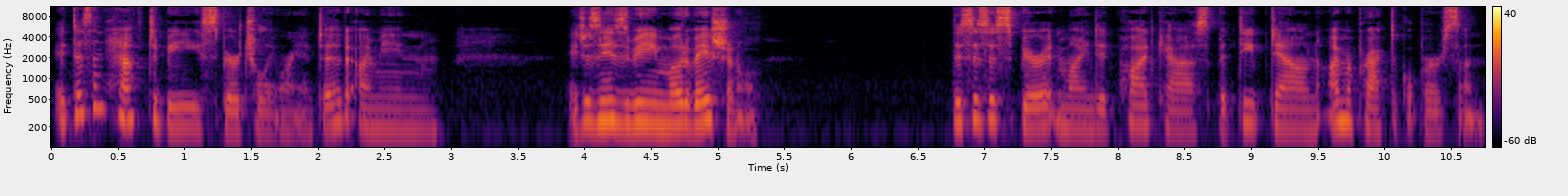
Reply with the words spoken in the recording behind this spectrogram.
It doesn't have to be spiritually oriented. I mean, it just needs to be motivational. This is a spirit minded podcast, but deep down, I'm a practical person.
